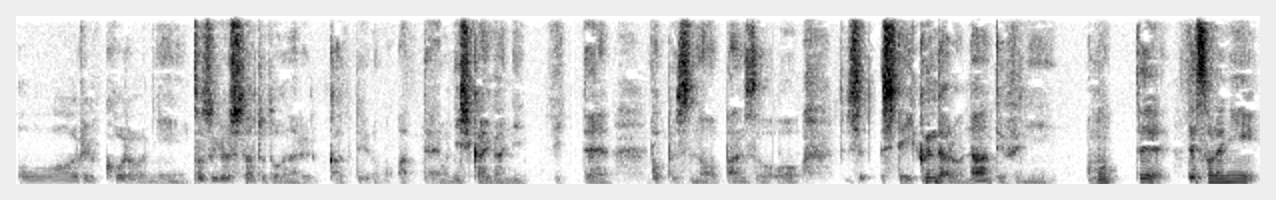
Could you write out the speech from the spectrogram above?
終わる頃に卒業した後どうなるかっていうのもあって西海岸に行ってポップスの伴奏をしていくんだろうなっていうふうに思ってでそれに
